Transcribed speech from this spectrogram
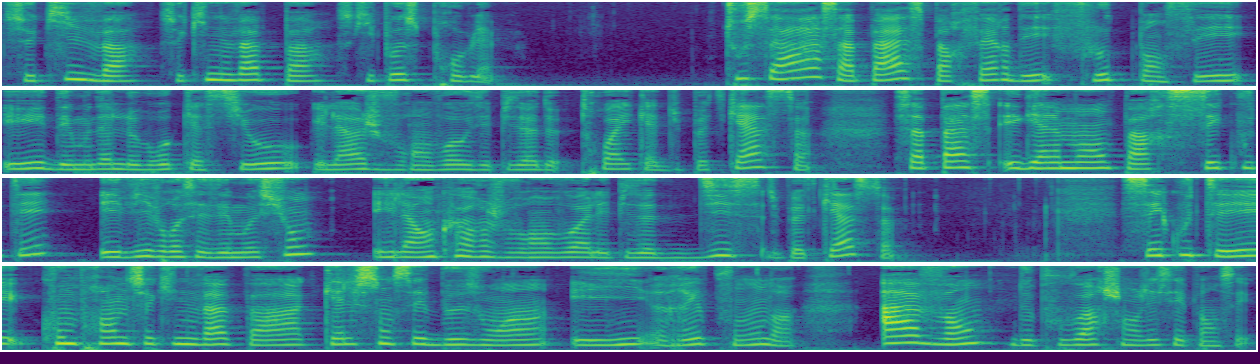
ce qui va, ce qui ne va pas, ce qui pose problème. Tout ça, ça passe par faire des flots de pensée et des modèles de Brocastio, et là je vous renvoie aux épisodes 3 et 4 du podcast. Ça passe également par s'écouter et vivre ses émotions, et là encore je vous renvoie à l'épisode 10 du podcast. S'écouter, comprendre ce qui ne va pas, quels sont ses besoins, et y répondre avant de pouvoir changer ses pensées.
